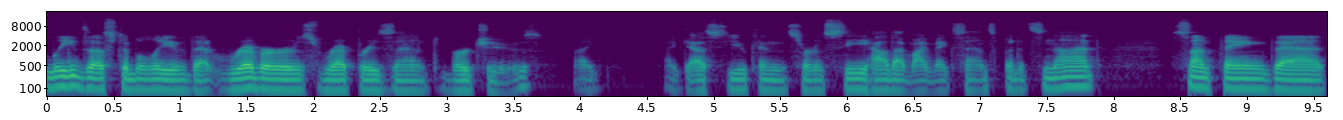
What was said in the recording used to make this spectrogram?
leads us to believe that rivers represent virtues. I guess you can sort of see how that might make sense, but it's not something that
